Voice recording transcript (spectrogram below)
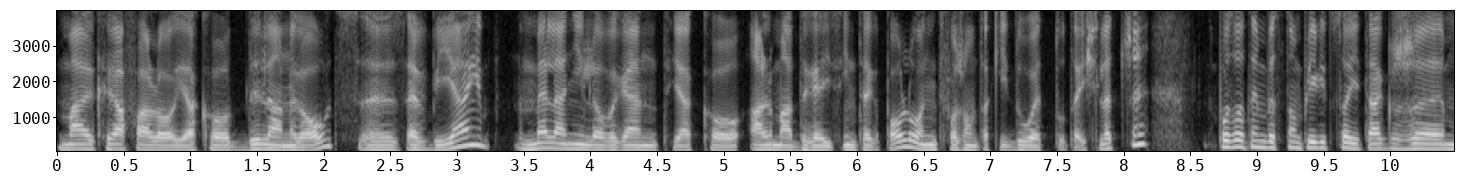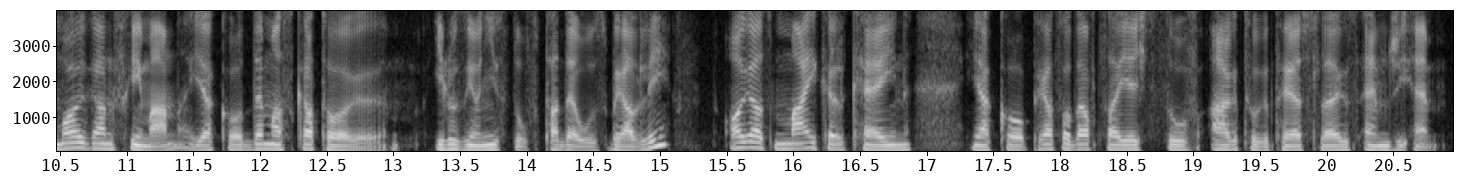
Mark Ruffalo jako Dylan Rhodes e, z FBI, Melanie Laurent jako Alma Dre z Interpolu. Oni tworzą taki duet tutaj śledczy. Poza tym wystąpili tutaj także Morgan Freeman jako demaskator iluzjonistów Tadeusz Bradley oraz Michael Caine jako pracodawca jeźdźców Arthur Tressler z MGM.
